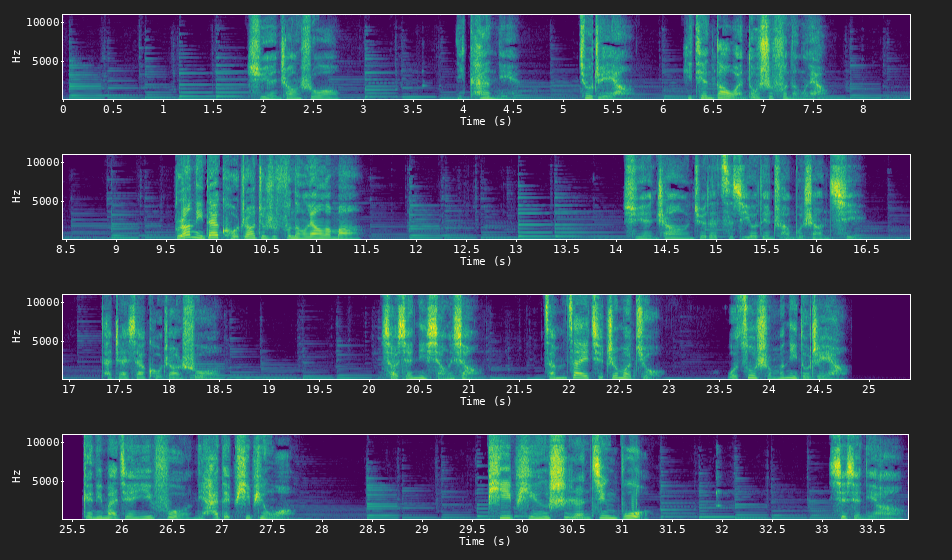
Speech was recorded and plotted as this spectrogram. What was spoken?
徐延昌说：“你看你，就这样，一天到晚都是负能量。不让你戴口罩就是负能量了吗？”徐延昌觉得自己有点喘不上气，他摘下口罩说：“小贤，你想想，咱们在一起这么久。”我做什么你都这样，给你买件衣服你还得批评我，批评使人进步。谢谢你啊，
